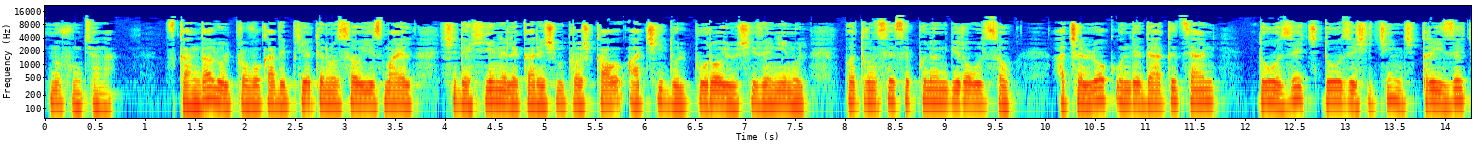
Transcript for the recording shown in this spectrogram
nu funcționa. Scandalul provocat de prietenul său Ismael și de hienele care își împroșcau acidul, puroiul și veninul pătrunsese până în biroul său, acel loc unde de atâția ani 20, 25, 30,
